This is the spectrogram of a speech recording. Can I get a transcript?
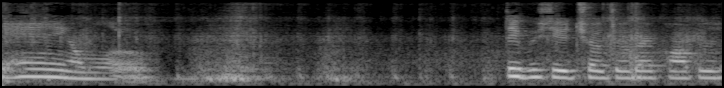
dang, I'm low. think we see a a guy it.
